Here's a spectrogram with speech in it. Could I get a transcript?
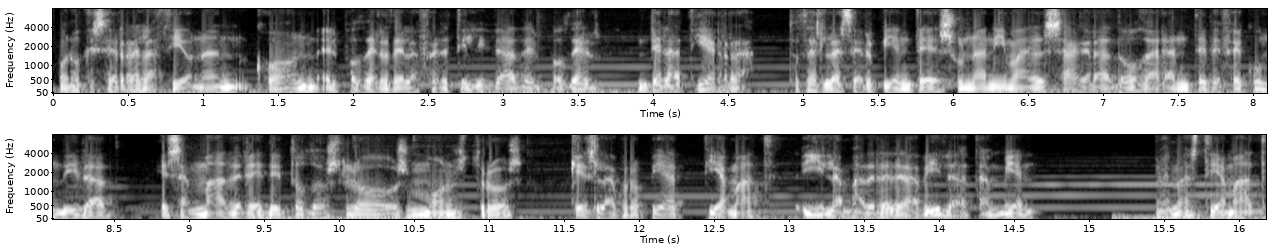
bueno, que se relacionan con el poder de la fertilidad, el poder de la tierra. Entonces la serpiente es un animal sagrado, garante de fecundidad, esa madre de todos los monstruos, que es la propia Tiamat y la madre de la vida también. Además, Tiamat,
